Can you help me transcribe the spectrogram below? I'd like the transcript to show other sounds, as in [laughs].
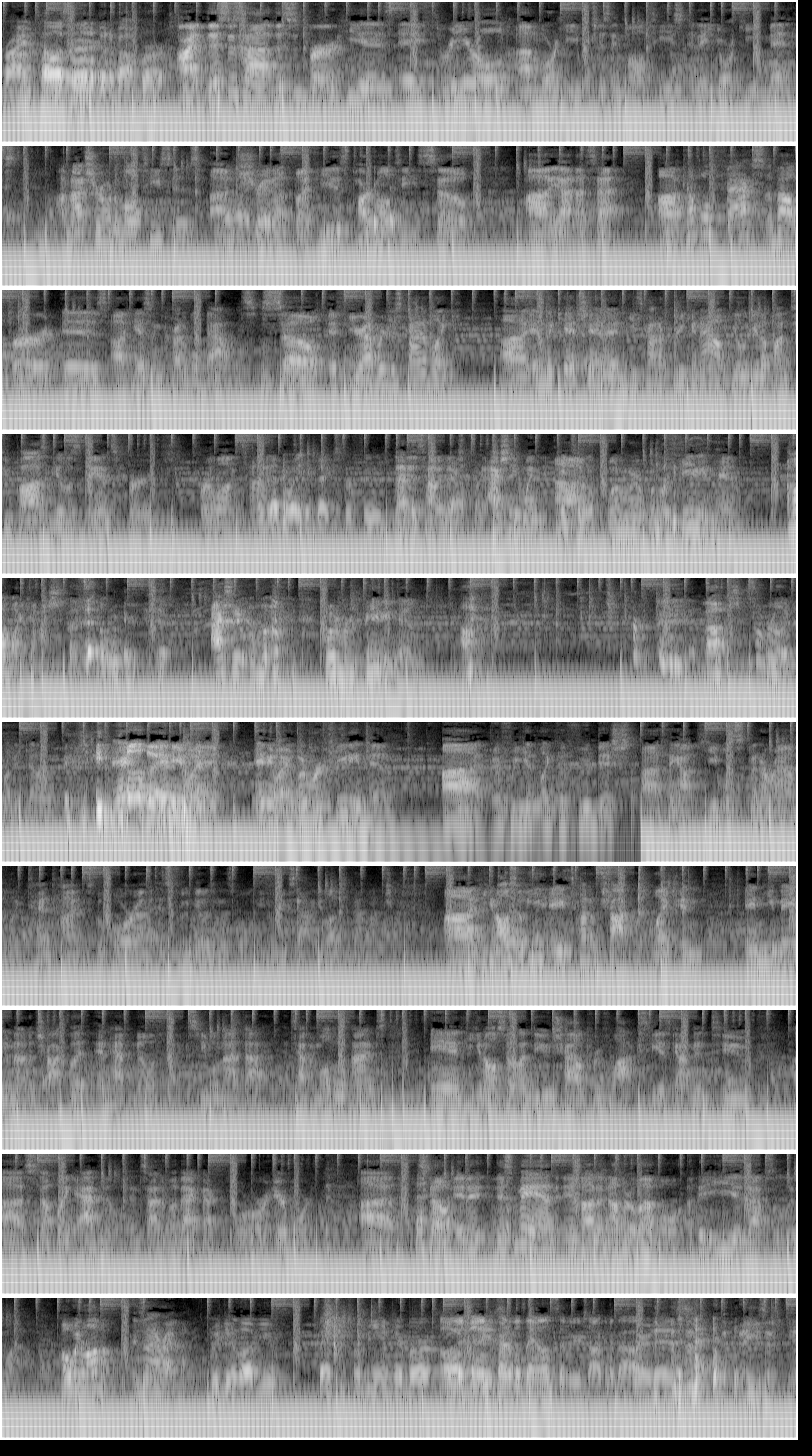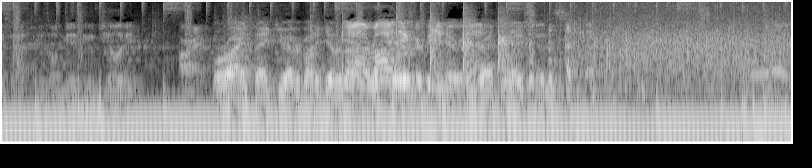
Ryan, tell us a little bit about Burr. All right, this is uh, this is Burr. He is a three-year-old uh, Morkie, which is a Maltese and a Yorkie mix. I'm not sure what a Maltese is, uh, straight up, but he is part Maltese. So, uh, yeah, that's that. Uh, a couple facts about Burr is uh, he has incredible balance. So if you're ever just kind of like uh, in the kitchen and he's kind of freaking out, he'll get up on two paws and he'll just dance for for a long time. Is that the way he begs for food? That is how he begs Yeah. it food. Actually, when uh, when we're when we're feeding him, [laughs] oh my gosh, that's so weird. Actually, [laughs] when we're feeding him, uh, that was just a really funny comment. [laughs] Keep going. anyway, anyway, when we're feeding him, uh, if we get like the food dish uh, thing out, he will spin around like ten times before uh, his food goes in this bowl. He freaks out. He loves it that much. Uh, he can also eat a ton of chocolate, like an inhumane amount of chocolate, and have no effects. He will not die. It's happened multiple times, and he can also undo childproof locks. He has gotten into uh, stuff like Advil inside of a backpack before, or airborne. Uh, so it, it, this man is on another level. He is absolutely wild. But we love him, isn't that right, buddy? We do love you. Thank you for being here, Burr. Oh, there's that geez. incredible balance that we were talking about. There it is. [laughs] he's, a, he's, a, he's amazing agility. All right. Well, Ryan, thank you. Everybody give it Yeah, up. Ryan, Burr. thanks for being here, man. Congratulations. All right.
